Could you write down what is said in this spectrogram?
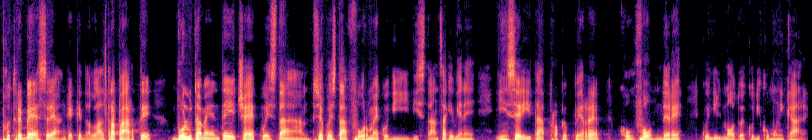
potrebbe essere anche che dall'altra parte volutamente c'è questa, c'è questa forma ecco, di distanza che viene inserita proprio per confondere quindi il modo ecco, di comunicare.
